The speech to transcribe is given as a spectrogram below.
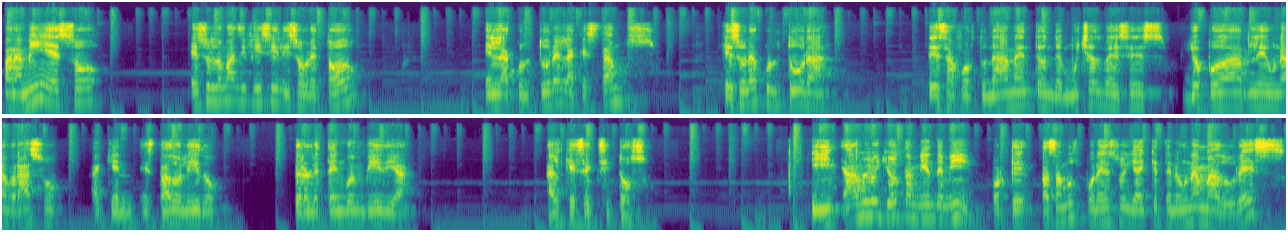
Para mí eso, eso es lo más difícil y sobre todo en la cultura en la que estamos, que es una cultura desafortunadamente donde muchas veces yo puedo darle un abrazo a quien está dolido, pero le tengo envidia al que es exitoso. Y hablo yo también de mí, porque pasamos por eso y hay que tener una madurez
